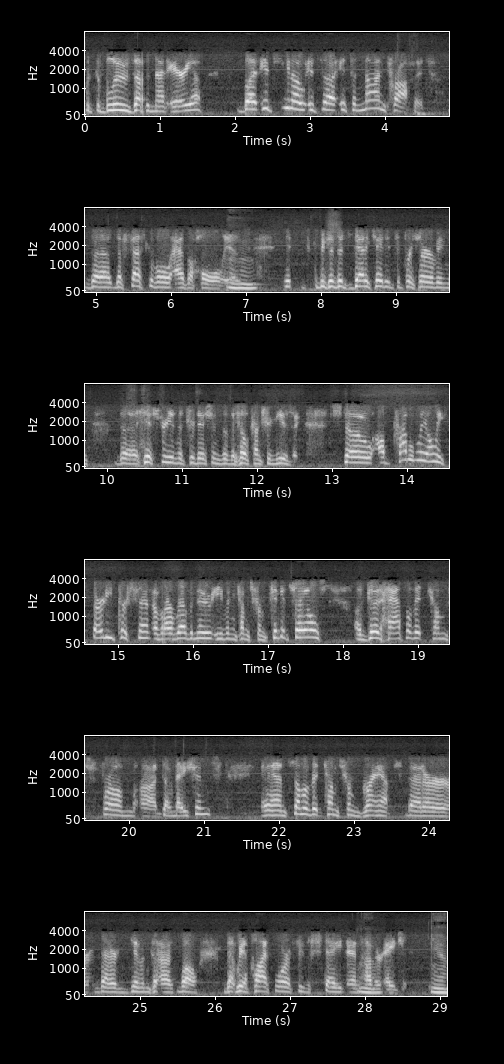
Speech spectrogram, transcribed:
with the blues up in that area. But it's, you know, it's a, it's a nonprofit, the, the festival as a whole is. It's because it's dedicated to preserving the history and the traditions of the hill country music. So I'll probably only 30% of our revenue even comes from ticket sales. A good half of it comes from uh, donations and some of it comes from grants that are that are given to us well that we apply for through the state and other agents Yeah.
